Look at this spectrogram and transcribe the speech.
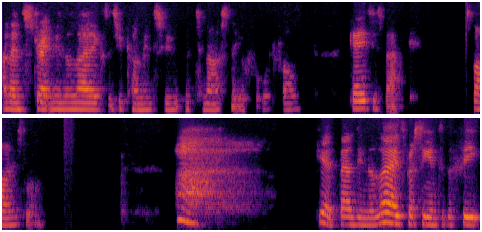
and then straightening the legs as you come into the Uttanasana, your forward fold. Gaze is back, spine is long. Good, bending the legs, pressing into the feet,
